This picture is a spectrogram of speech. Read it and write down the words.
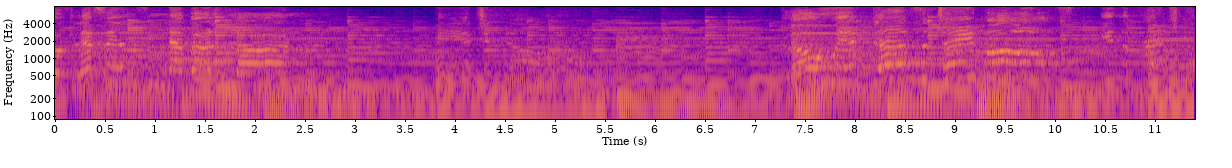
those lessons.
